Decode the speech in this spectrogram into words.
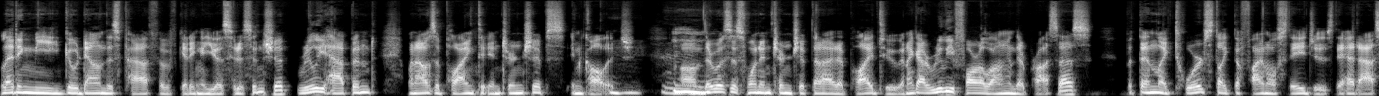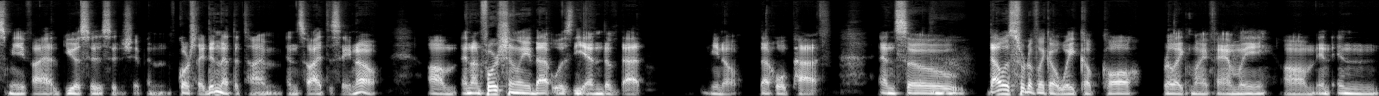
letting me go down this path of getting a U.S. citizenship really happened when I was applying to internships in college. Mm-hmm. Um, there was this one internship that I had applied to, and I got really far along in their process. But then, like towards like the final stages, they had asked me if I had U.S. citizenship, and of course I didn't at the time, and so I had to say no. Um, and unfortunately, that was the end of that, you know, that whole path. And so mm. that was sort of like a wake up call for like my family, um, in in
